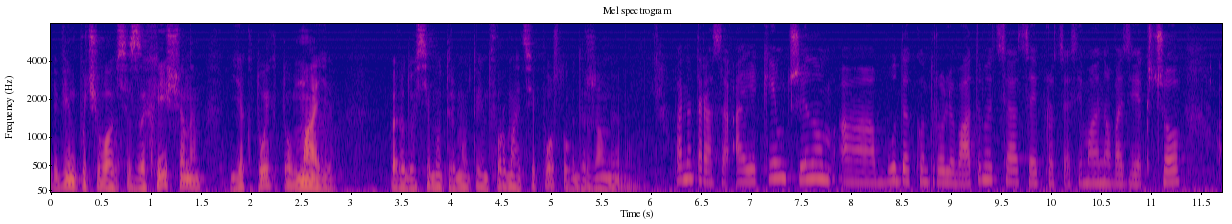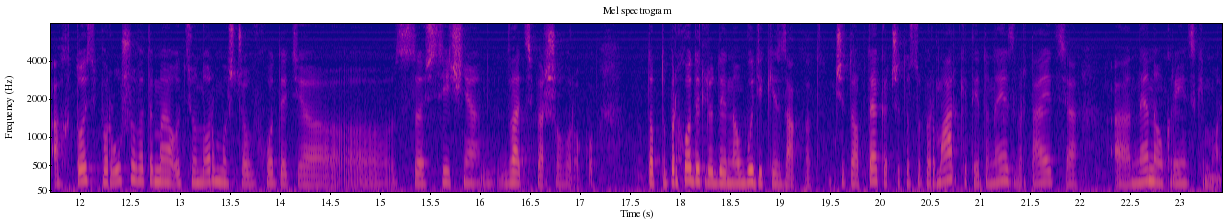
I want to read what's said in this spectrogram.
Він почувався захищеним як той, хто має передусім отримати інформацію і послуги державної мови. Пане Тарасе, а яким чином буде контролюватиметься цей процес? Я маю на увазі, якщо хтось порушуватиме оцю норму, що входить е, з січня 2021 року. Тобто приходить людина у будь-який заклад, чи то аптека, чи то супермаркет, і до неї звертається не на українській мові.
